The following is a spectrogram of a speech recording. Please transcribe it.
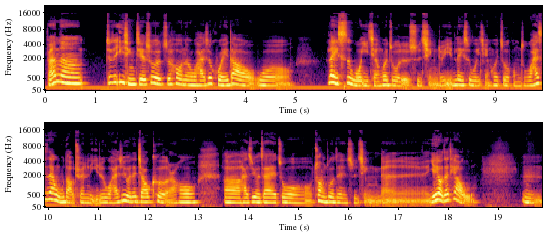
反正呢，就是疫情结束了之后呢，我还是回到我类似我以前会做的事情，就类似我以前会做工作，我还是在舞蹈圈里，就是我还是有在教课，然后呃，还是有在做创作这件事情，但也有在跳舞，嗯，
